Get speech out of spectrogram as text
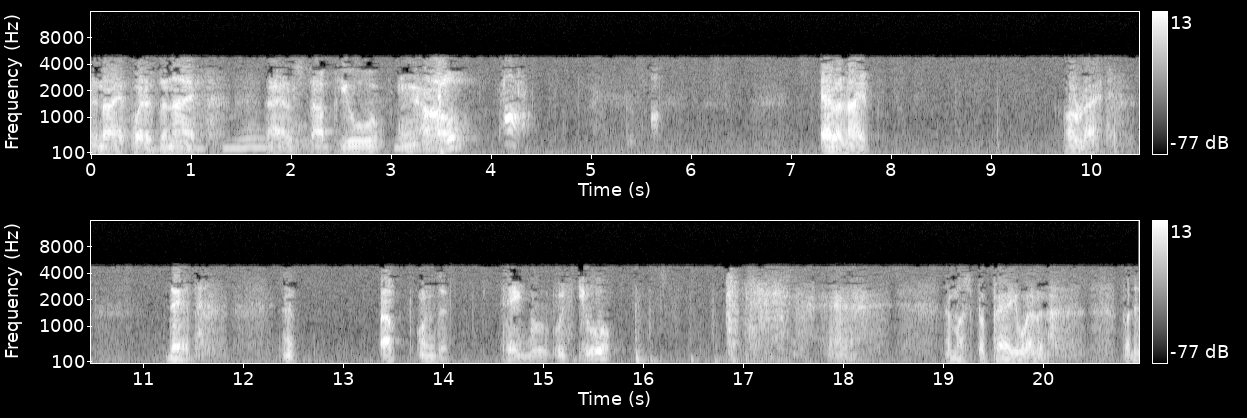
The knife, where's the knife? I'll stop you. No! Ellen, I. All right. Dead. Uh, Up on the table with you. I must prepare you, Ellen, for the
